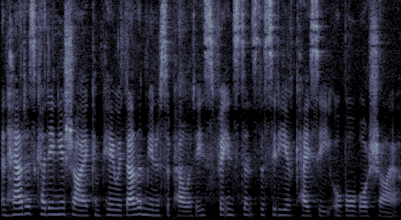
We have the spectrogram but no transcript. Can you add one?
And how does Cardinia Shire compare with other municipalities, for instance, the city of Casey or Baw Shire?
